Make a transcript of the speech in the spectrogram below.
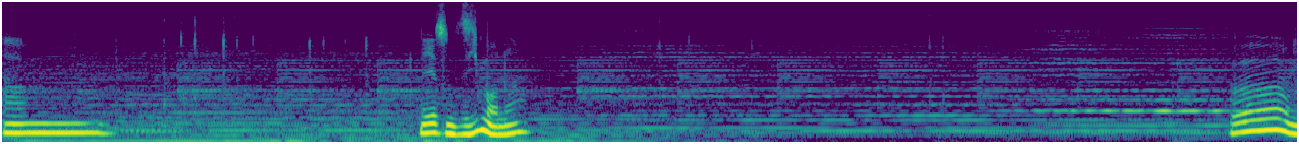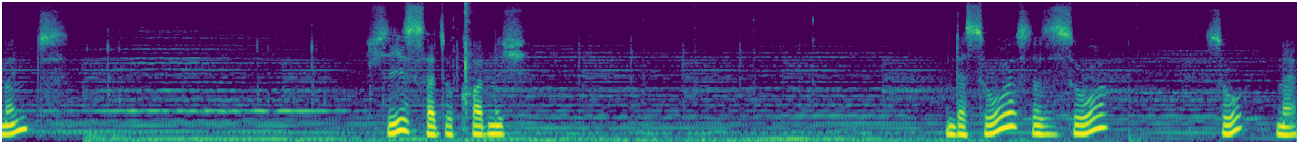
Ähm... Ne, ist ein Siebener, ne? Moment. Ich sehe es halt so gerade nicht. Wenn das so ist, das ist so. So? Ne.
